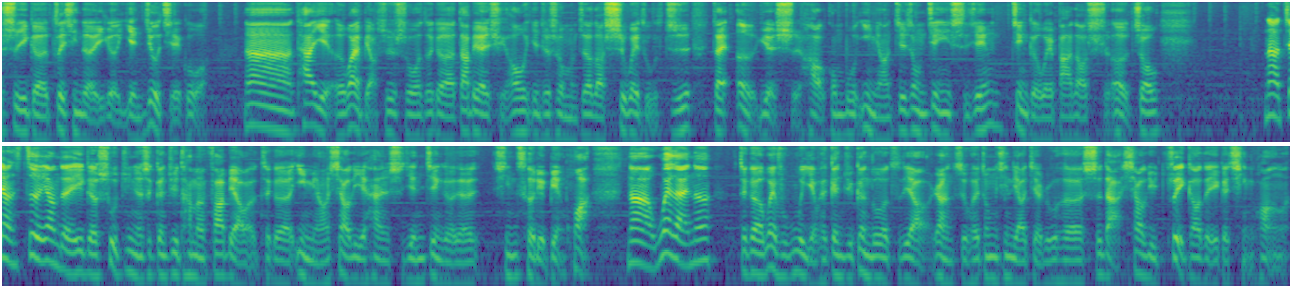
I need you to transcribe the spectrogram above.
是一个最新的一个研究结果。那他也额外表示说，这个 WHO，也就是我们知道的世卫组织，在二月十号公布疫苗接种建议时间间隔为八到十二周。那这样这样的一个数据呢，是根据他们发表这个疫苗效力和时间间隔的新策略变化。那未来呢？这个卫福部也会根据更多的资料，让指挥中心了解如何施打效率最高的一个情况了。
